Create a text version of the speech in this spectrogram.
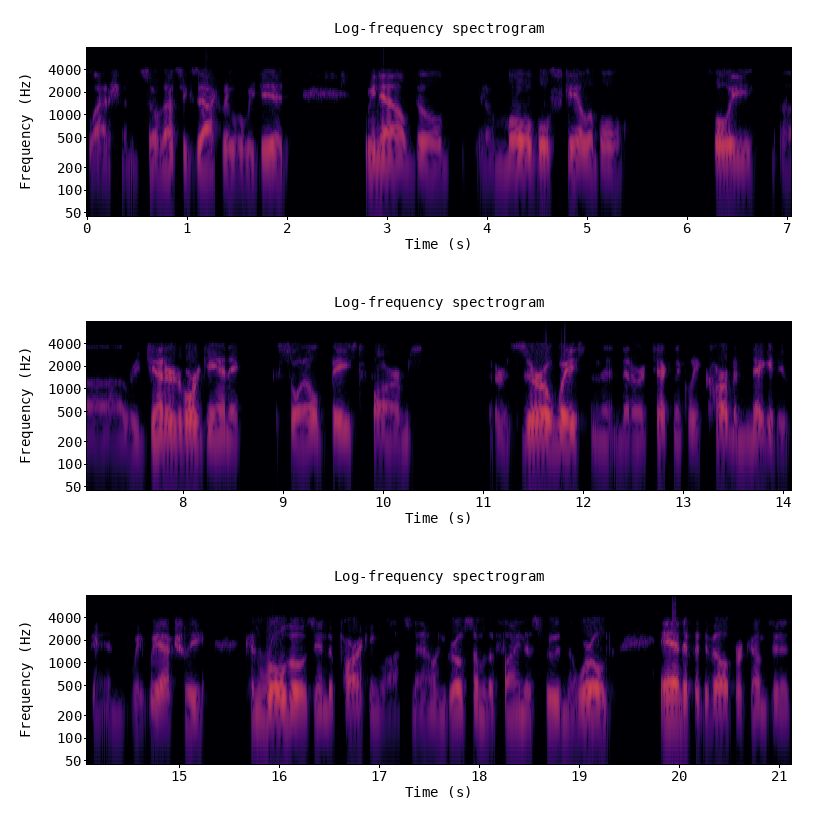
flashing. So that's exactly what we did. We now build, you know, mobile, scalable, fully uh, regenerative organic soil based farms that are zero waste and that are technically carbon negative. And we, we actually can roll those into parking lots now and grow some of the finest food in the world. And if a developer comes in and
